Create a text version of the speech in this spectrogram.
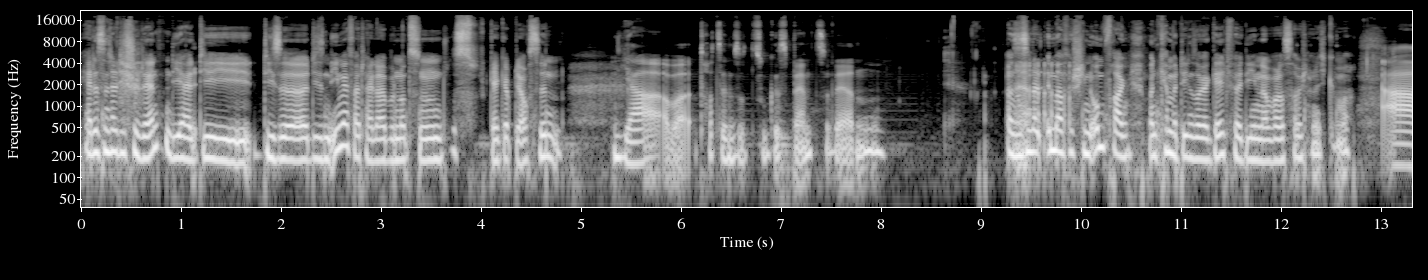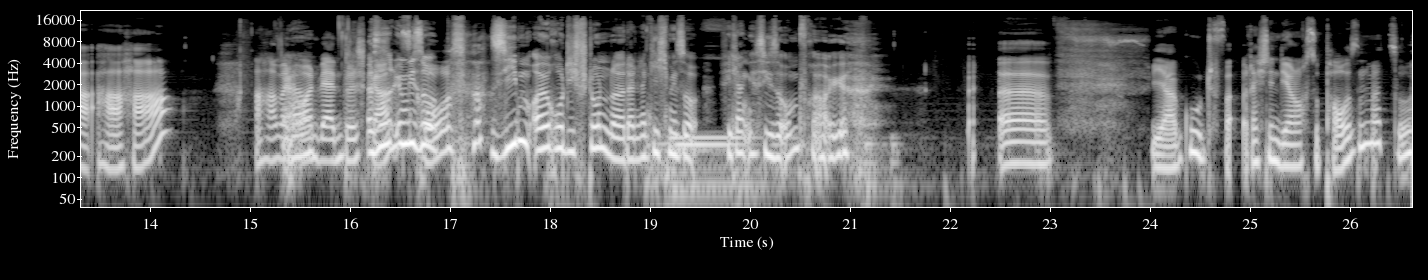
Ja, das sind halt die Studenten, die halt die, diese, diesen E-Mail-Verteiler benutzen. Das ergibt ja auch Sinn. Ja, aber trotzdem so zugespammt zu werden. Also es sind halt immer verschiedene Umfragen. Man kann mit denen sogar Geld verdienen, aber das habe ich noch nicht gemacht. Aha. Aha, meine ja. Ohren werden durch. Also irgendwie groß. so sieben Euro die Stunde. Dann denke ich mir so, wie lang ist diese Umfrage? Äh, ja gut. Rechnen die auch noch so Pausen mit? So?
